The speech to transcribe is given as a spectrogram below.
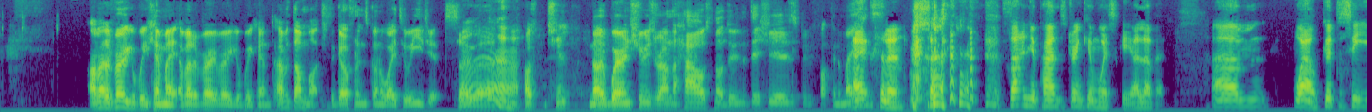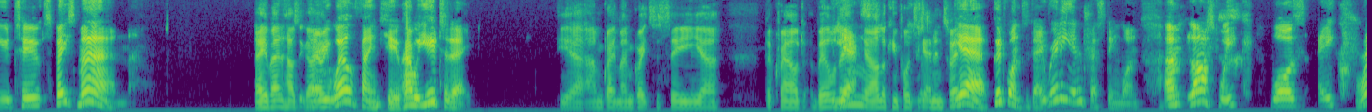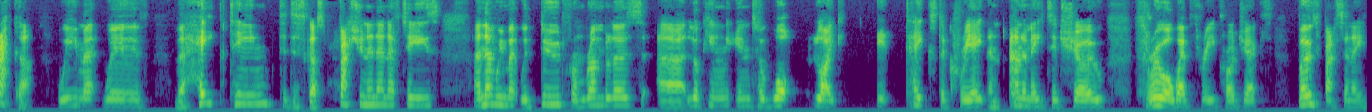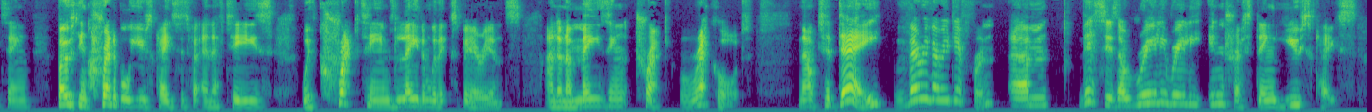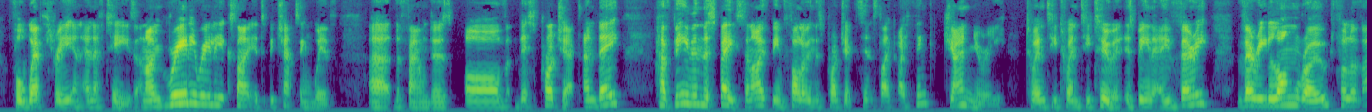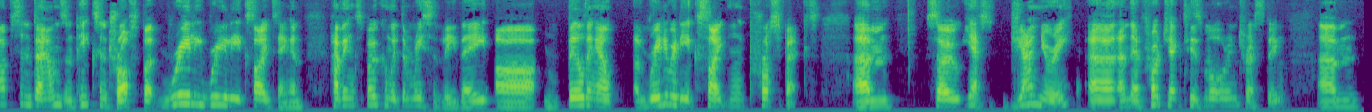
I've had a very good weekend, mate. I've had a very, very good weekend. I haven't done much. The girlfriend's gone away to Egypt, so uh, Ah, I've been chilling. No, wearing shoes around the house, not doing the dishes. Been fucking amazing. excellent. Sat in your pants drinking whiskey. I love it. Um, well, good to see you too. Spaceman. Hey Ben, how's it going? Very well, thank you. How are you today? Yeah, I'm great, man. Great to see uh, the crowd building. Yes. Uh, looking forward to getting into it. Yeah, good one today. Really interesting one. Um, last week was a cracker. We met with the Hape team to discuss fashion in NFTs, and then we met with Dude from Rumblers, uh, looking into what like it takes to create an animated show through a Web three project. Both fascinating, both incredible use cases for NFTs with crack teams laden with experience and an amazing track record. Now, today, very, very different. Um, this is a really, really interesting use case for Web3 and NFTs. And I'm really, really excited to be chatting with uh, the founders of this project. And they have been in the space, and I've been following this project since, like, I think January 2022. It has been a very, very long road full of ups and downs and peaks and troughs, but really, really exciting. And having spoken with them recently, they are building out a really, really exciting prospect. Um, so, yes, January, uh, and their project is more interesting. Um,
